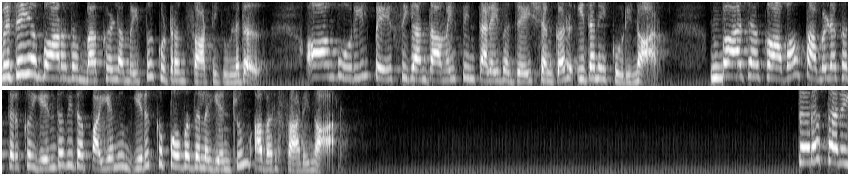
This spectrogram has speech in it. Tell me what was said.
விஜய பாரத மக்கள் அமைப்பு குற்றம் சாட்டியுள்ளது. ஆம்பூரில் பேசிய அந்த அமைப்பின் தலைவர் ஜெய்சங்கர் இதனை கூறினார். பாஜகவால் தமிழகத்திற்கு எந்தவித பயனும் இருக்கப் போவதில்லை என்றும் அவர் சாடினார். திருத்தணி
